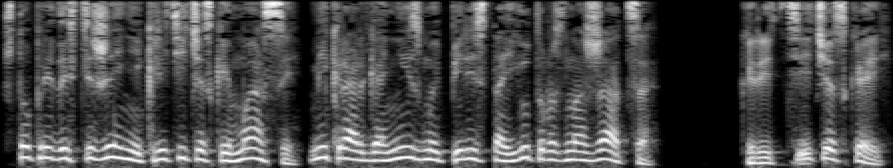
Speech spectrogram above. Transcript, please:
что при достижении критической массы микроорганизмы перестают размножаться». «Критической?»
